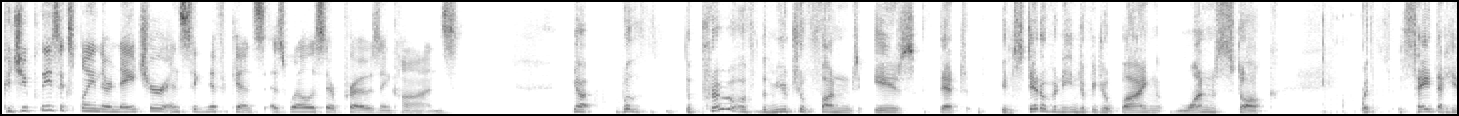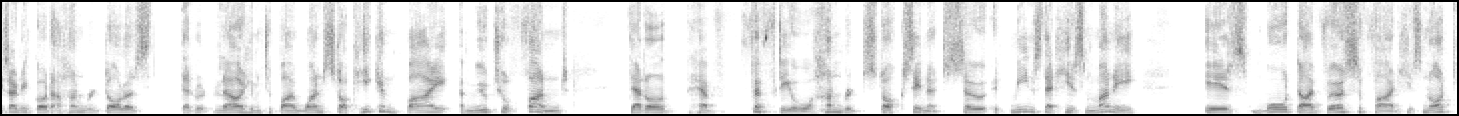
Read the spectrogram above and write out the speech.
Could you please explain their nature and significance as well as their pros and cons? Yeah, well, the pro of the mutual fund is that instead of an individual buying one stock, with say that he's only got a hundred dollars that would allow him to buy one stock, he can buy a mutual fund that'll have 50 or 100 stocks in it. So it means that his money is more diversified. He's not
